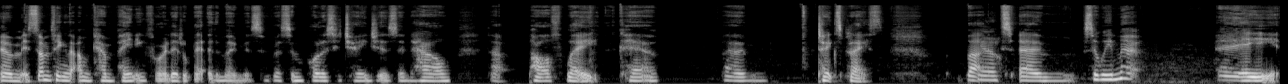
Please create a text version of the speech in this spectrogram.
Um, it's something that I'm campaigning for a little bit at the moment. So for some policy changes and how that pathway care, um, takes place. But, um, so we met a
